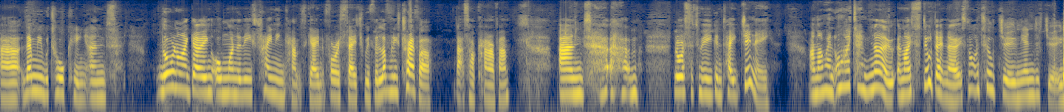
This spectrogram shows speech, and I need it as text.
uh, then we were talking, and Laura and I going on one of these training camps again at Forest Edge with the lovely Trevor that's our caravan. And um, Laura said to me, You can take Ginny. And I went, Oh, I don't know. And I still don't know. It's not until June, the end of June.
